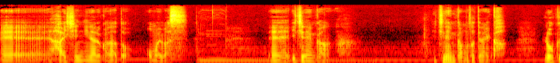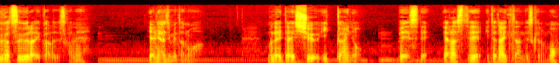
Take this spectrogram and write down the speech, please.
えー、配信になるかなと思います。えー、1年間。1年間も経ってないか。6月ぐらいからですかね。やり始めたのは。まあ大体週1回のペースでやらせていただいてたんですけども。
